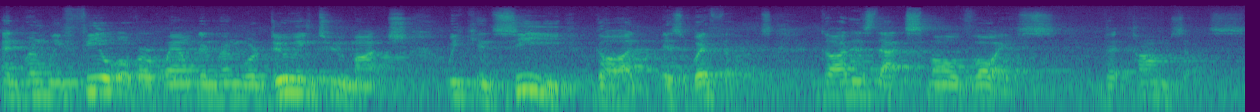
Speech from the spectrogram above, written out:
And when we feel overwhelmed and when we're doing too much, we can see God is with us. God is that small voice that calms us.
